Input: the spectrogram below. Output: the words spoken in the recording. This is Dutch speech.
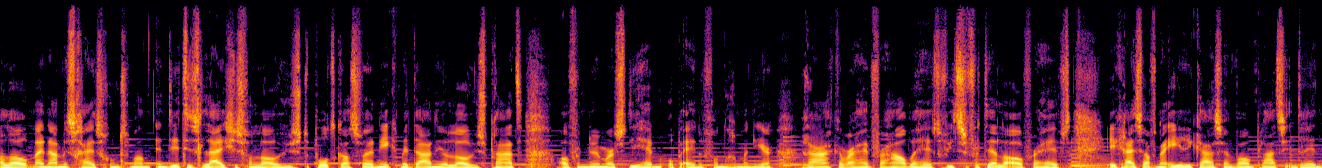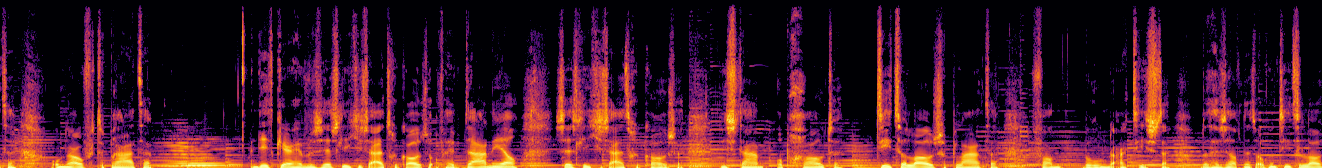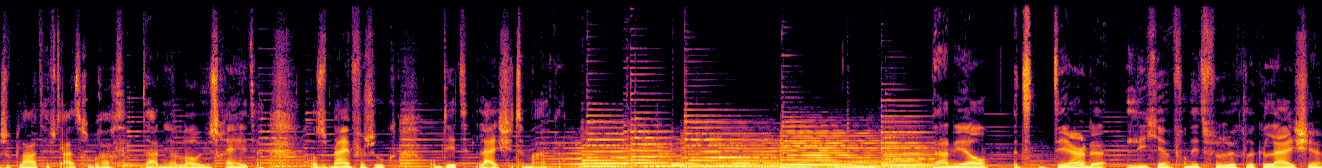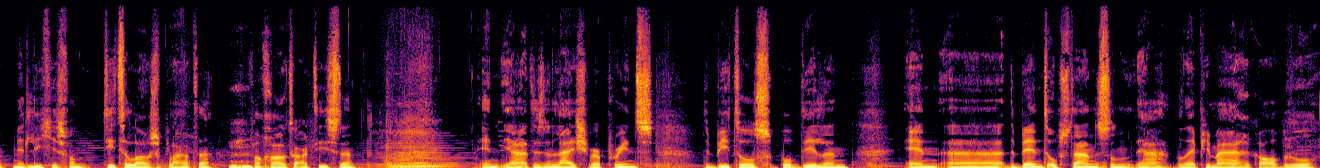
Hallo, mijn naam is Gijs Groenteman en dit is Lijstjes van Lohuus, de podcast waarin ik met Daniel Lohuus praat over nummers die hem op een of andere manier raken, waar hij een verhaal bij heeft of iets te vertellen over heeft. Ik reis af naar Erika, zijn woonplaats in Drenthe, om daarover te praten. En dit keer hebben we zes liedjes uitgekozen, of heeft Daniel zes liedjes uitgekozen. Die staan op grote, titelloze platen van beroemde artiesten. Omdat hij zelf net ook een titelloze plaat heeft uitgebracht, Daniel Lohuus geheten. Dat was mijn verzoek om dit lijstje te maken. Daniel, het derde liedje van dit verrukkelijke lijstje met liedjes van titelloze platen van grote artiesten. En ja, het is een lijstje waar Prince, de Beatles, Bob Dylan en eh, de band op staan. Dus dan, ja, dan heb je mij eigenlijk al. Ik bedoel,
